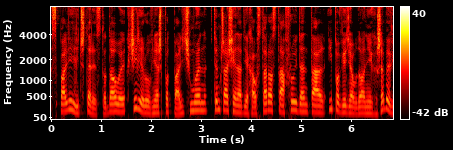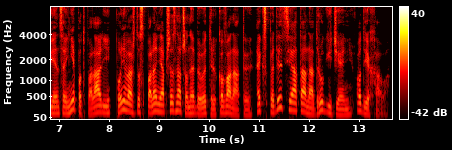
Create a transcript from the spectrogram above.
spalili cztery stodoły, chcieli również podpalić młyn. W tym czasie nadjechał starosta Freudenthal i powiedział do nich, żeby więcej nie podpalali, ponieważ do spalenia przeznaczone były tylko Wanaty. Ekspedycja ta na drugi dzień odjechała.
